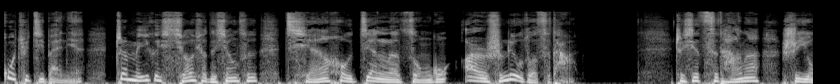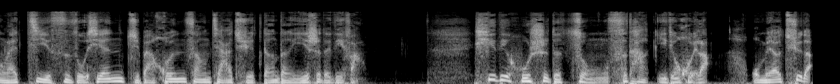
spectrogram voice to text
过去几百年，这么一个小小的乡村，前后建了总共二十六座祠堂。这些祠堂呢，是用来祭祀祖先、举办婚丧嫁娶等等仪式的地方。西递胡氏的总祠堂已经毁了，我们要去的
